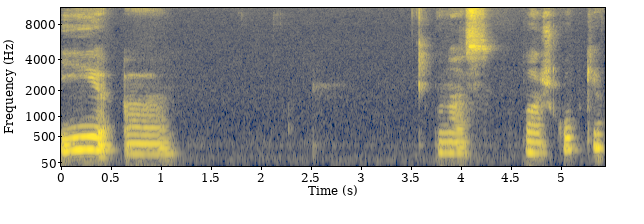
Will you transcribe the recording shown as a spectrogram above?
І е, у нас паж кубків,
